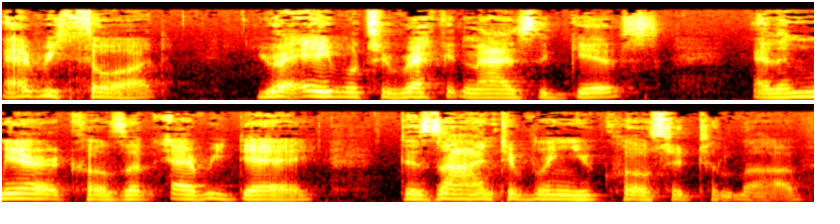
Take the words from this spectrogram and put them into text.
every thought, you are able to recognize the gifts and the miracles of every day designed to bring you closer to love.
